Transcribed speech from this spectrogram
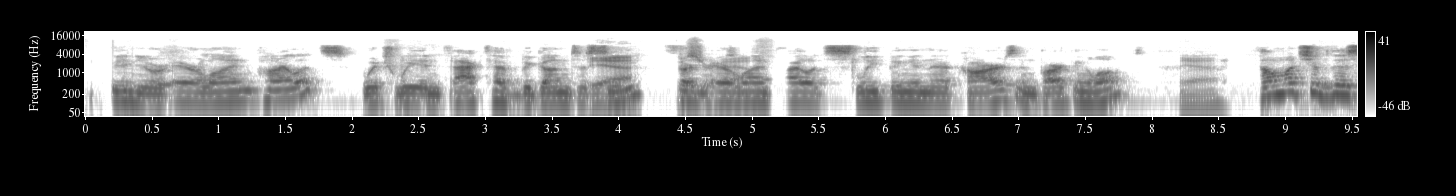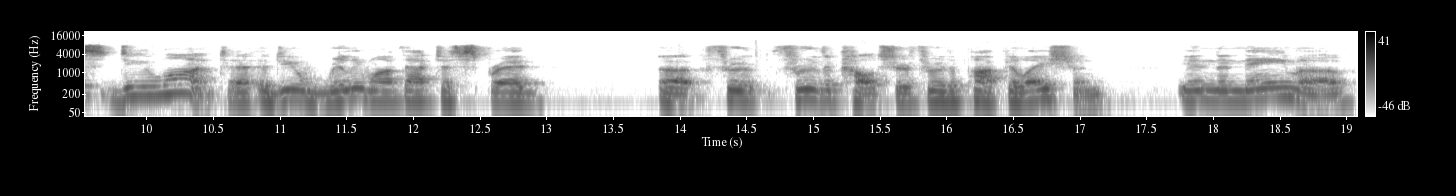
in your airline pilots, which we in fact have begun to yeah, see certain sure airline have. pilots sleeping in their cars in parking lots? Yeah how much of this do you want? Uh, do you really want that to spread uh, through through the culture, through the population, in the name of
